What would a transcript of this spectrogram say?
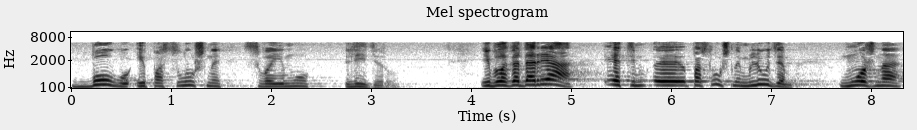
Богу и послушны своему лидеру. И благодаря этим э, послушным людям можно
